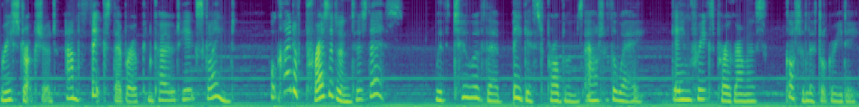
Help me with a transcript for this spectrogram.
restructured, and fixed their broken code, he exclaimed, What kind of president is this? With two of their biggest problems out of the way, Game Freak's programmers got a little greedy.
